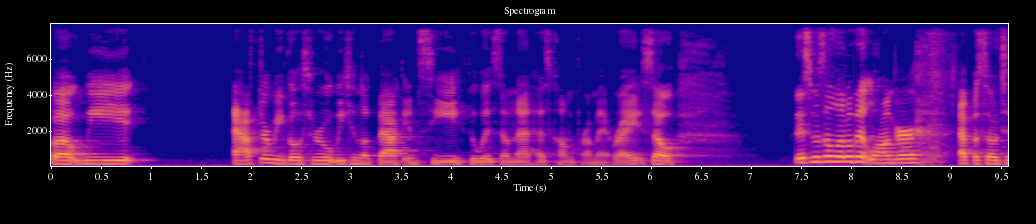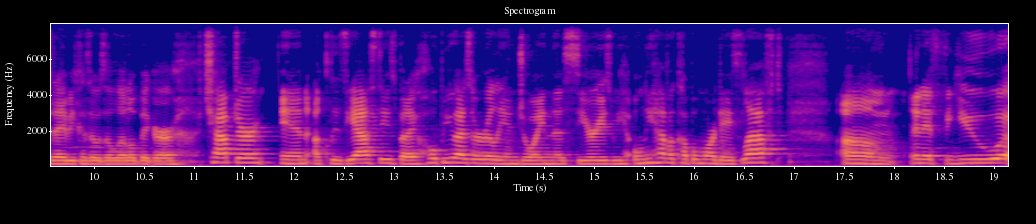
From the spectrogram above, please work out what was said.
but we after we go through it, we can look back and see the wisdom that has come from it, right? So, this was a little bit longer episode today because it was a little bigger chapter in Ecclesiastes, but I hope you guys are really enjoying this series. We only have a couple more days left. Um, and if you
